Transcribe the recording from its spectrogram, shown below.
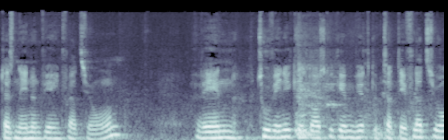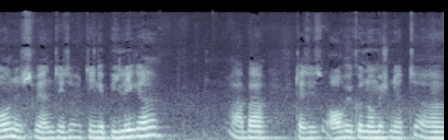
Das nennen wir Inflation. Wenn zu wenig Geld ausgegeben wird, gibt es eine Deflation, es werden die Dinge billiger, aber das ist auch ökonomisch nicht äh,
